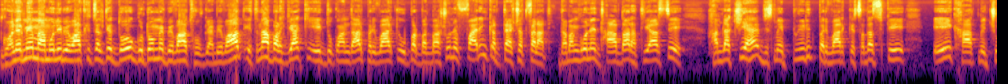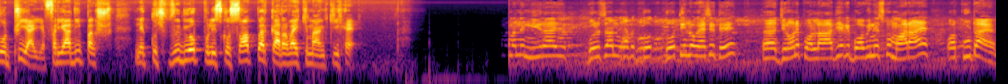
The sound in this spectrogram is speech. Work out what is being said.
ग्वालियर में मामूली विवाद के चलते दो गुटों में विवाद हो गया। विवाद इतना बढ़ गया कि एक दुकानदार परिवार के ऊपर बदमाशों ने फायरिंग कर दहशत फैला दी। दबंगों ने धारदार हथियार से हमला किया है जिसमें पीड़ित परिवार के सदस्य के एक हाथ में चोट भी आई है। फरियादी पक्ष ने कुछ वीडियो पुलिस को सौंप कर कार्रवाई की मांग की है। मतलब नीरज गुलशन या दो दो तीन लोग ऐसे थे जिन्होंने फ़ोन लगा दिया कि बॉबी ने इसको मारा है और कूटा है।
